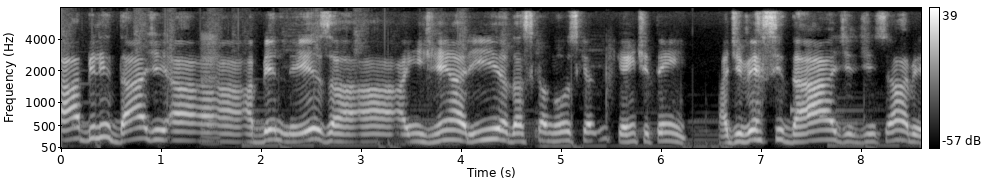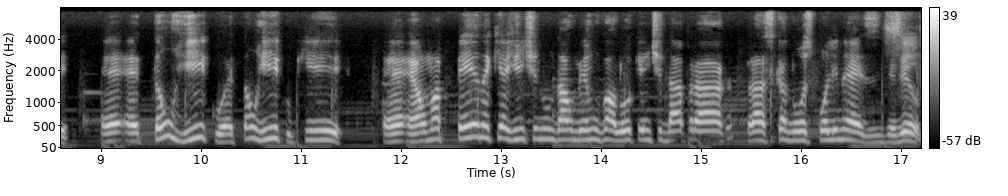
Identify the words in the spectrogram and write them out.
a habilidade, a, a, a beleza, a, a, engenharia das canoas que a, que a gente tem, a diversidade de, sabe, é, é tão rico, é tão rico que é, é, uma pena que a gente não dá o mesmo valor que a gente dá para as canoas polinésias, entendeu?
